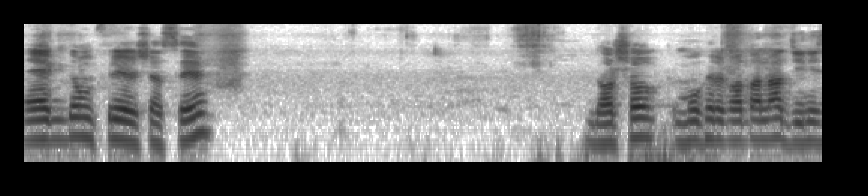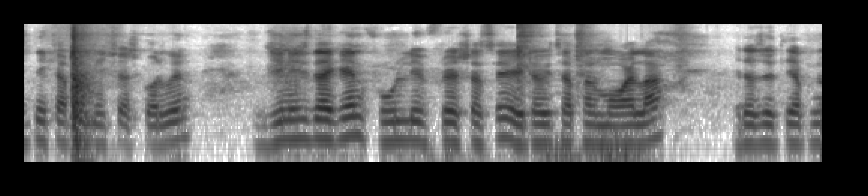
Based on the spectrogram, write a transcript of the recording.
একদম ফ্রেশ আছে। দর্শক, মুখের কথা না, জিনিস দেখে আপনি বিশ্বাস করবেন। জিনিস দেখেন ফুললি ফ্রেশ আছে। এটা হচ্ছে আপনার ময়লা। এটা যদি আপনি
